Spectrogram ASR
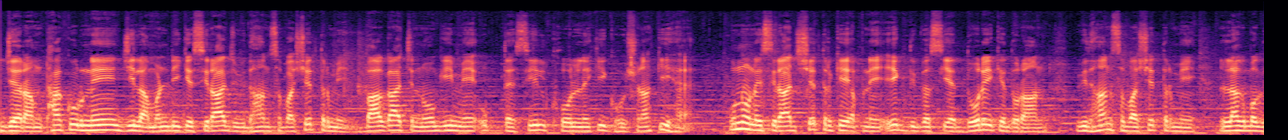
जयराम ठाकुर ने जिला मंडी के सिराज विधानसभा क्षेत्र में बागा चनोगी में उप तहसील खोलने की घोषणा की है। उन्होंने सिराज क्षेत्र के अपने एक दिवसीय दौरे के दौरान विधानसभा क्षेत्र में लगभग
